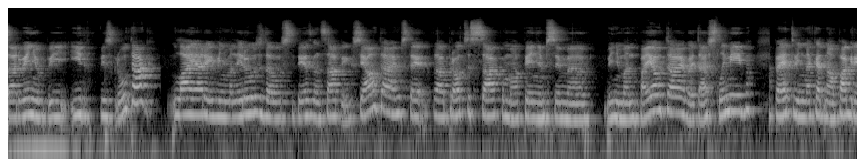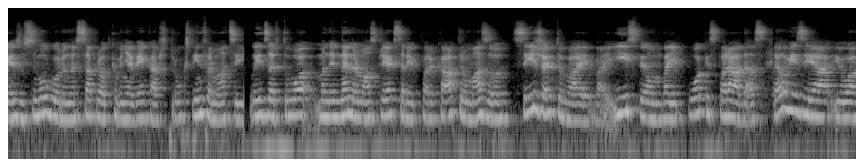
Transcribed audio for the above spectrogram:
ar viņu bija, visgrūtāk. Lai arī viņa man ir uzdevusi diezgan sāpīgus jautājumus, tā procesa sākumā pieņemsim. Uh, Viņa man pajautāja, vai tā ir slimība, bet viņa nekad nav pagriezusi muguru, un es saprotu, ka viņai vienkārši trūkst informācija. Līdz ar to man ir nenormāls prieks arī par katru mazo sižetu vai, vai īsfilmu vai ko, kas parādās televīzijā, jo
